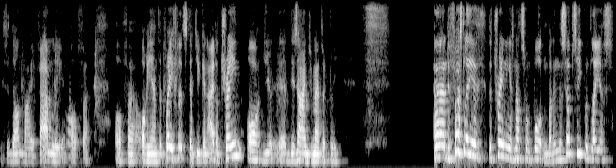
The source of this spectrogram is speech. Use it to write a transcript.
This is done by a family of, uh, of uh, oriented wavelets that you can either train or uh, design geometrically. Uh, the first layer, the training is not so important, but in the subsequent layers,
